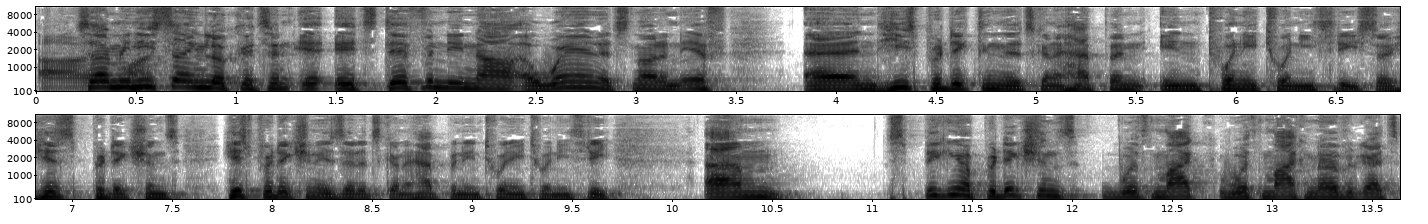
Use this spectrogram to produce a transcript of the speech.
Uh, So I mean, but- he's saying, look, it's an, it- it's definitely not a when, it's not an if, and he's predicting that it's going to happen in 2023. So his predictions, his prediction is that it's going to happen in 2023. Um, speaking of predictions with Mike with Mike Novogratz,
